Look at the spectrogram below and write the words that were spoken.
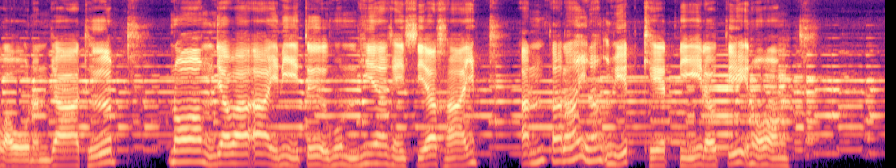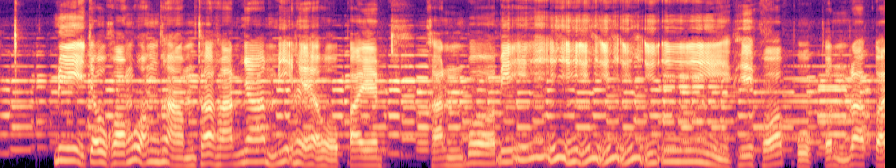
เว้านันอยาถือน้องอย่าว่าไอ้นี่ตื้อหุ่นเฮียให้เสียหาย อันตรายนังวิทย์เขตนี้แล้วตีน้อง มีเจ้าของหวงห้ามทหารยามมีแล้วไป ขันบ่มี พี่ขอปลูกต้นรักไว้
